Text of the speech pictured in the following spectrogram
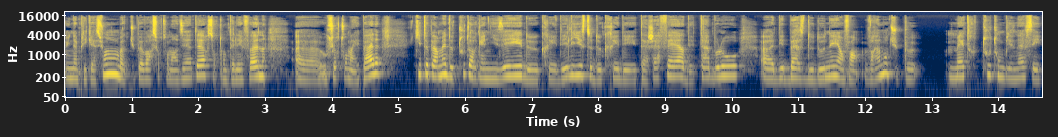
une application bah, que tu peux avoir sur ton ordinateur, sur ton téléphone ou sur ton iPad qui te permet de tout organiser, de créer des listes, de créer des tâches à faire, des tableaux, euh, des bases de données, enfin vraiment tu peux mettre tout ton business et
